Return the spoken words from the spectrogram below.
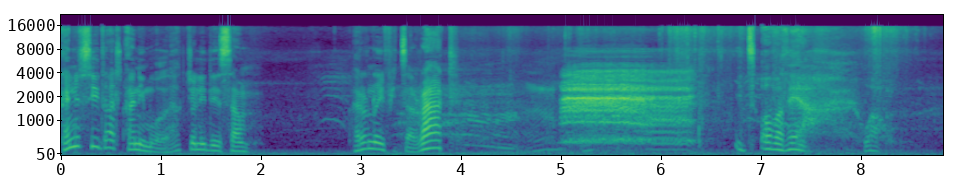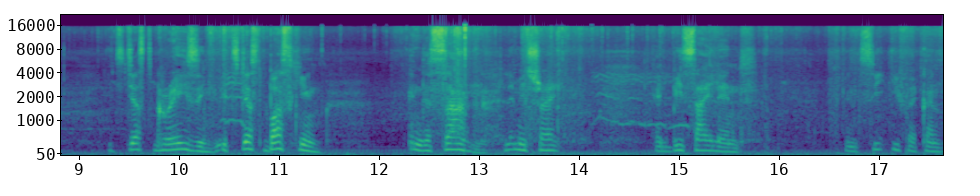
Can you see that animal? Actually there's some i don't know if it's a rat. It's over there. Wow. It's just grazing. It's just basking in the sun. Let me try and be silent and see if I can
